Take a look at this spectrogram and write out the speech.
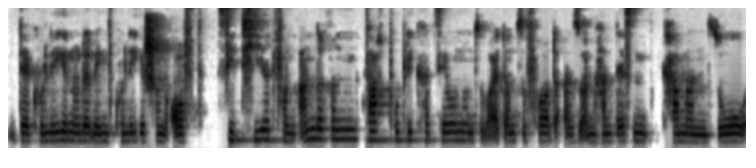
der Kollegin oder dem Kollege schon oft zitiert von anderen Fachpublikationen und so weiter und so fort? Also anhand dessen kann man so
